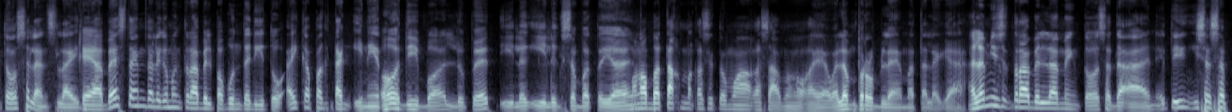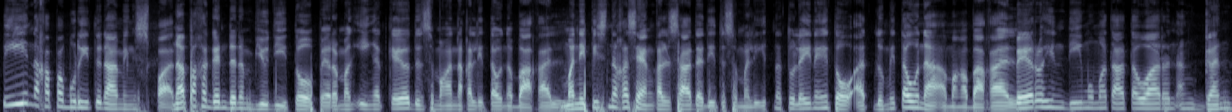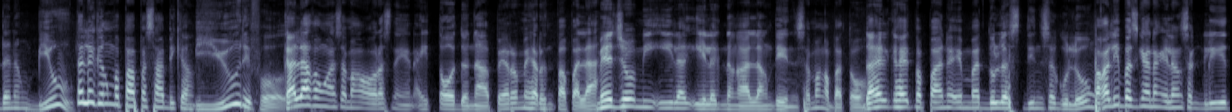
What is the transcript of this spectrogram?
ito sa landslide. Kaya best time talaga mag-travel papunta dito ay kapag tag-init. Oh, di ba? Lupet, ilag-ilag sa bato yan. Mga batak na kasi itong mga kasama ko kaya walang problema talaga. Alam niyo sa travel namin to sa daan, ito yung isa sa pinakapaborito naming spot. Napakaganda ng view dito pero mag-ingat kayo dun sa mga nakalitaw na bakal. Manipis na kasi ang kalsada dito sa maliit na tulay na ito at lumitaw na ang mga bakal. Pero hindi mo matatawaran ang ganda ng view. Talagang mapapasabi kang beautiful. Kala ko nga sa mga oras na yan ay todo na pero meron pa pala. Medyo umiilag-ilag na nga lang din sa mga bato. Dahil kahit papano eh madulas din sa gulong. Pakalibas nga ng ilang saglit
